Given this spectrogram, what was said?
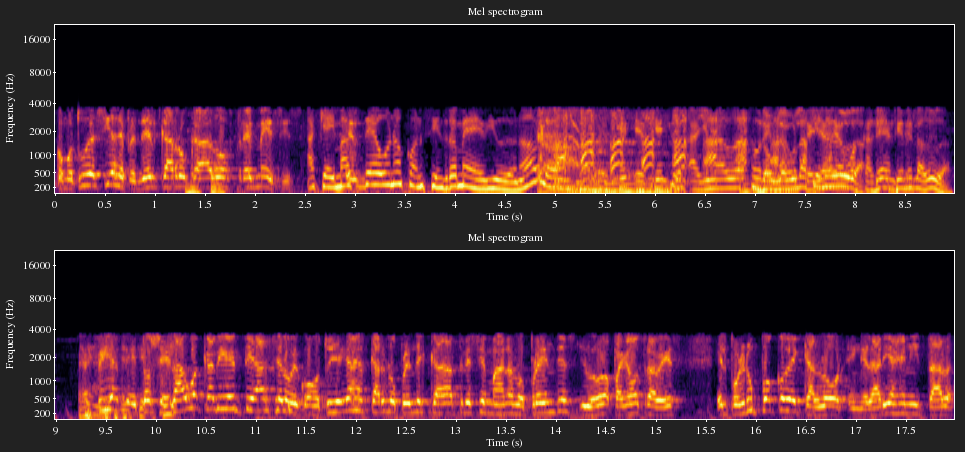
como tú decías, de prender el carro cada dos, tres meses. Aquí hay más de uno con síndrome de viudo, ¿no? Es que, es que hay una duda sobre la W la botella tiene de agua duda, caliente. tiene la duda. Fíjate, entonces el agua caliente hace lo que cuando tú llegas al carro lo prendes cada tres semanas, lo prendes y luego lo apagas otra vez. El poner un poco de calor en el área genital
